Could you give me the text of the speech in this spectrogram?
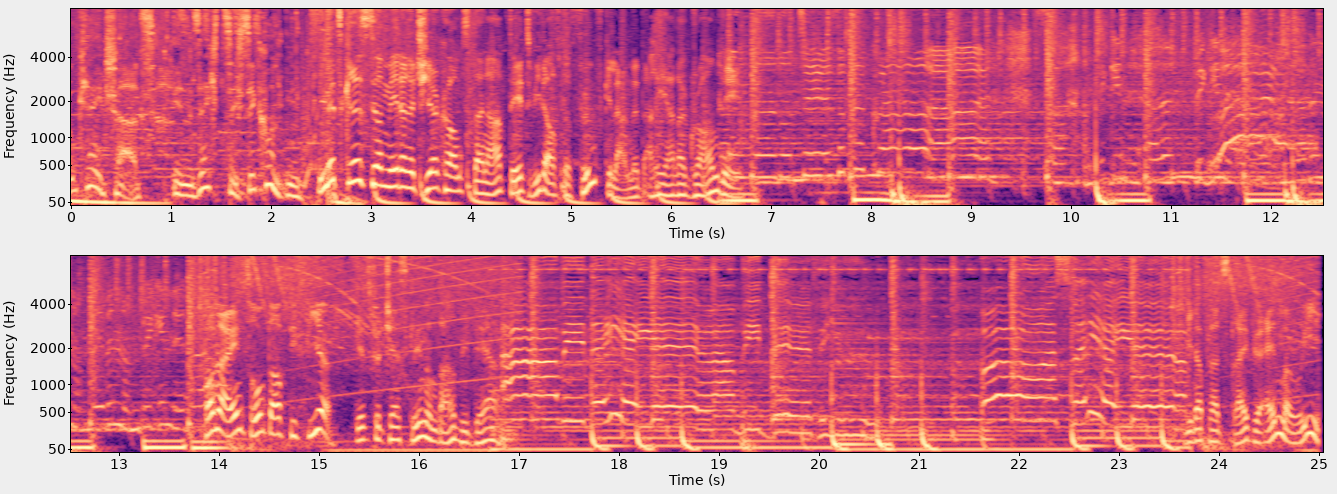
UK-Charts in 60 Sekunden. Mit Christian Mederich hier kommt dein Update wieder auf der 5 gelandet, Ariana Grande. Von der 1 runter auf die 4 geht's für Jess Glynn und I'll Be There. Wieder Platz 3 für Anne-Marie.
